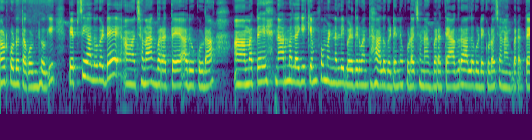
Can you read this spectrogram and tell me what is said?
ನೋಡಿಕೊಂಡು ತಗೊಂಡು ಹೋಗಿ ಪೆಪ್ಸಿ ಆಲೂಗಡ್ಡೆ ಚೆನ್ನಾಗಿ ಬರುತ್ತೆ ಅದು ಕೂಡ. ಮತ್ತು ನಾರ್ಮಲಾಗಿ ಕೆಂಪು ಮಣ್ಣಲ್ಲಿ ಬೆಳೆದಿರುವಂತಹ ಆಲೂಗಡ್ಡೆನೂ ಕೂಡ ಚೆನ್ನಾಗಿ ಬರುತ್ತೆ. ಆಗ್ರ ಆಲೂಗಡ್ಡೆ ಕೂಡ ಚೆನ್ನಾಗಿ ಬರುತ್ತೆ.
